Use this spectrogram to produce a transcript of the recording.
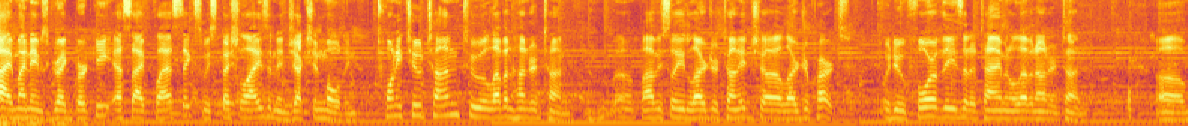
Hi, my name is Greg Berkey, SI Plastics. We specialize in injection molding, 22 ton to 1100 ton. Uh, obviously, larger tonnage, uh, larger parts. We do four of these at a time in 1100 ton. Um,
